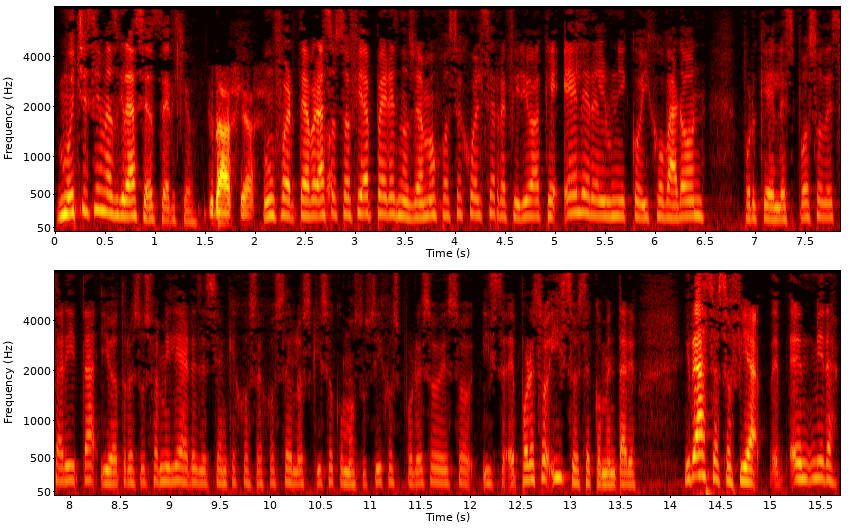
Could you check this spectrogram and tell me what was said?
Muchísimas gracias, Sergio. Gracias. Un fuerte abrazo. Sofía Pérez nos llamó. José Joel se refirió a que él era el único hijo varón, porque el esposo de Sarita y otro de sus familiares decían que José José los quiso como sus hijos, por eso, eso hizo, eh, por eso hizo ese comentario. Gracias, Sofía. Eh, eh, mira,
